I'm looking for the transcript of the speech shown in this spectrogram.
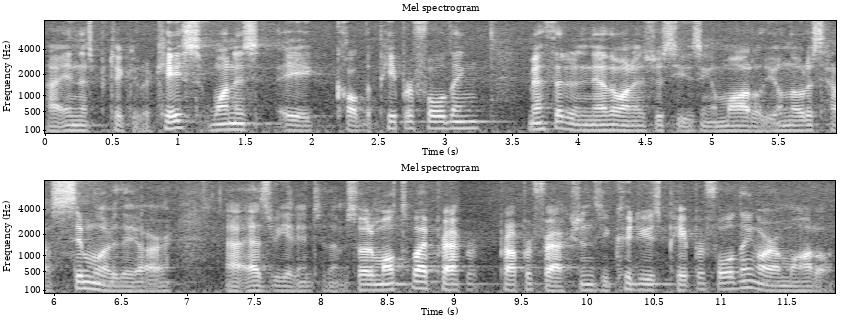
uh, in this particular case. One is a called the paper folding method, and the other one is just using a model. You'll notice how similar they are uh, as we get into them. So to multiply proper, proper fractions, you could use paper folding or a model.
